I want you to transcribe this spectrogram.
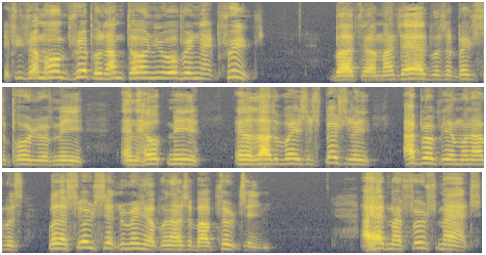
if you come home crippled, I'm throwing you over in that creek. But uh, my dad was a big supporter of me and helped me in a lot of ways, especially I broke in when I was, well, I started setting the ring up when I was about 13. I had my first match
